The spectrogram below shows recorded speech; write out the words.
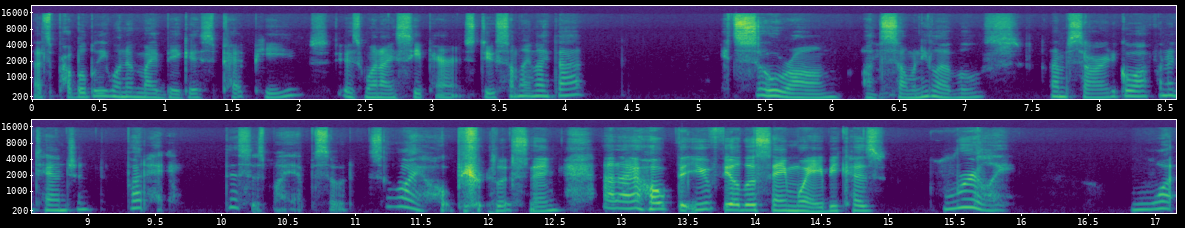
That's probably one of my biggest pet peeves is when I see parents do something like that. It's so wrong on so many levels. I'm sorry to go off on a tangent, but hey, this is my episode. So I hope you're listening and I hope that you feel the same way because really, what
